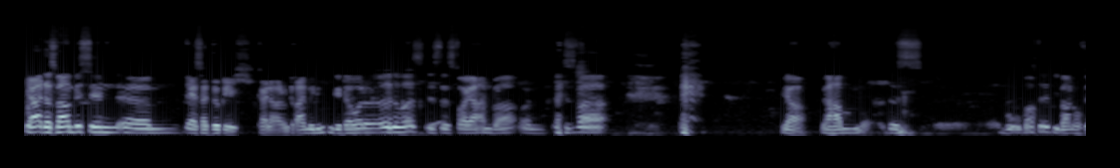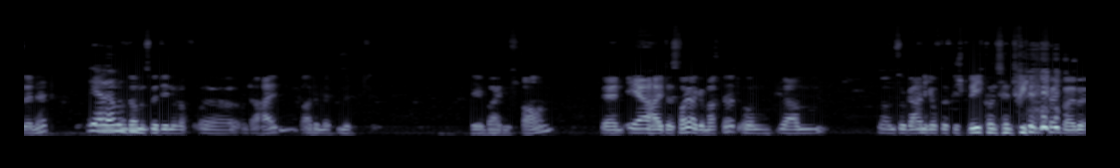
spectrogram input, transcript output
Ja, das war ein bisschen, ähm, ja, es hat wirklich, keine Ahnung, drei Minuten gedauert oder sowas, bis das Feuer an war. Und es war, ja, wir haben das beobachtet, die waren auch sehr nett. Ja, wir haben und, wir haben uns mit denen noch äh, unterhalten, gerade mit, mit den beiden Frauen, während er halt das Feuer gemacht hat und wir haben wir uns so gar nicht auf das Gespräch konzentrieren können, weil wir,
